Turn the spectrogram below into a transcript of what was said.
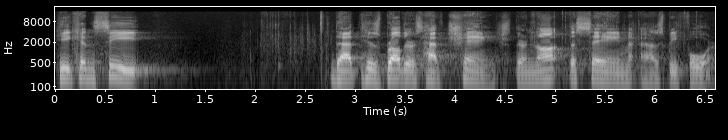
he can see that his brothers have changed. They're not the same as before.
